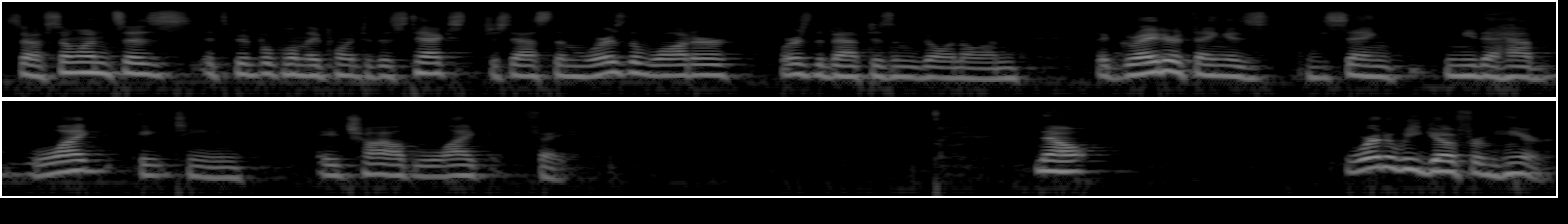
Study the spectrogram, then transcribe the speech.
So if someone says it's biblical and they point to this text, just ask them, where's the water? Where's the baptism going on? The greater thing is he's saying you need to have, like 18, a childlike faith. Now, where do we go from here?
